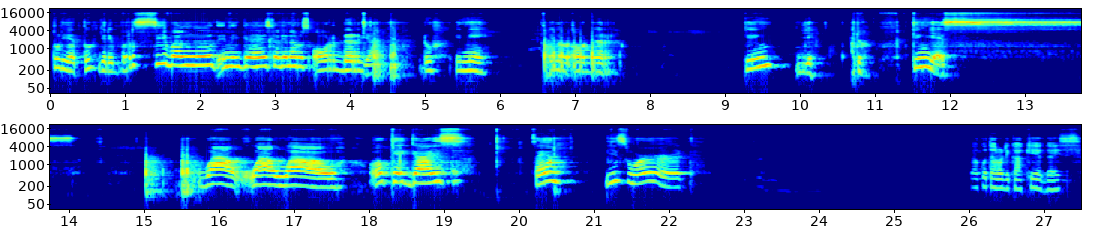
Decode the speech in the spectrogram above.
Tuh lihat tuh. Jadi bersih banget ini guys. Kalian harus order ya. Duh ini. Kalian harus order. King yeah aduh. King yes. Wow wow wow. Oke okay, guys. Sayang this work aku taruh di kaki ya guys.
